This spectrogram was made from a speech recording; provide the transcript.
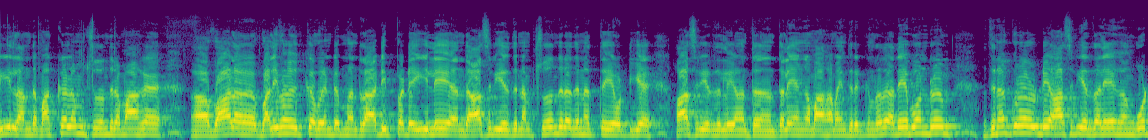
நிலையில் அந்த மக்களும் சுதந்திரமாக வாழ வழிவகுக்க வேண்டும் என்ற அடிப்படையிலே அந்த ஆசிரியர் தினம் சுதந்திர தினத்தை ஒட்டிய ஆசிரியர் தலைய- தலையங்கமாக அமைந்திருக்கின்றது. அதேபோன்று தினக்குரலுடைய ஆசிரியர் தலையங்கம் கூட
